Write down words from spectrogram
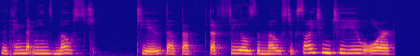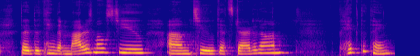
the thing that means most to you, that, that, that feels the most exciting to you, or the, the thing that matters most to you um, to get started on. Pick the thing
